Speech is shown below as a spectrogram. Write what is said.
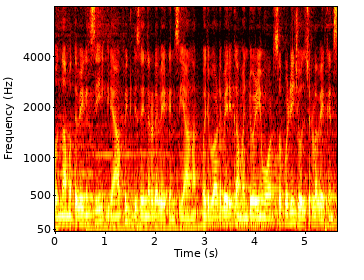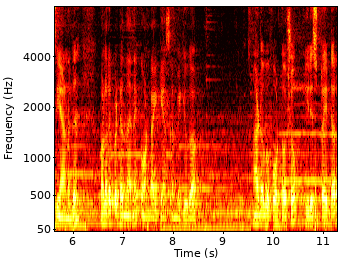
ഒന്നാമത്തെ വേക്കൻസി ഗ്രാഫിക് ഡിസൈനറുടെ വേക്കൻസിയാണ്. ഒരുപാട് പേര് കമന്റ് വഴിയും വാട്സപ്പ് വഴിയും ചോദിച്ചിട്ടുള്ള വേക്കൻസിയാണിത്. വളരെ പെട്ടെന്ന് തന്നെ കോൺടാക്റ്റ് ചെയ്യാൻ ശ്രമിക്കുക. Adobe Photoshop Illustrator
